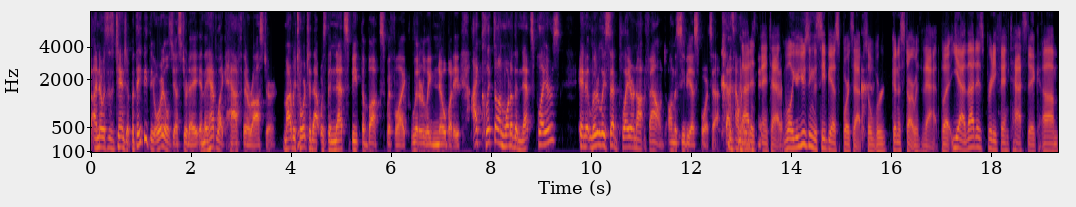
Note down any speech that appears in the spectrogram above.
I, know this is a tangent, but they beat the Orioles yesterday, and they had like half their roster. My mm-hmm. retort to that was the Nets beat the Bucks with like literally nobody. I clicked on one of the Nets players, and it literally said "player not found" on the CBS Sports app. That's how that is fantastic. Well, you're using the CBS Sports app, so we're gonna start with that. But yeah, that is pretty fantastic. Um,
